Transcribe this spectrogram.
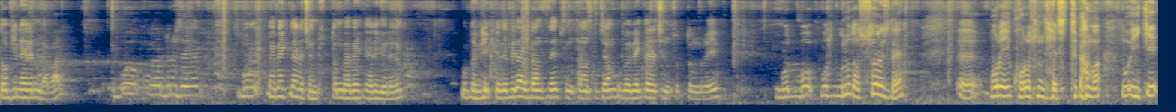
dogilerim de var. Bu gördüğünüz evi bu bebekler için tuttum. Bebekleri görelim. Bu bebekleri birazdan size hepsini tanıtacağım. Bu bebekler için tuttum burayı. Bu, bu, bu bunu da sözde e, burayı korusun diye tuttuk ama bu iki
